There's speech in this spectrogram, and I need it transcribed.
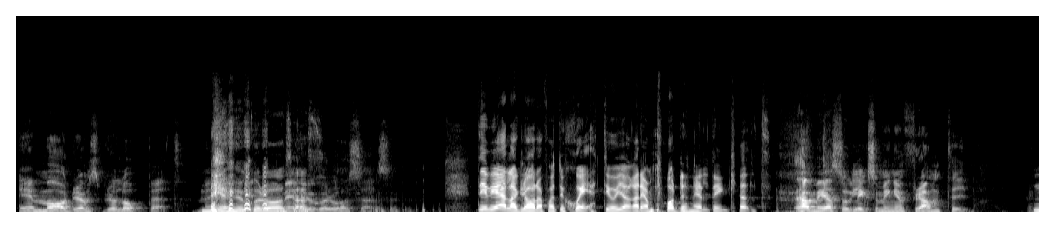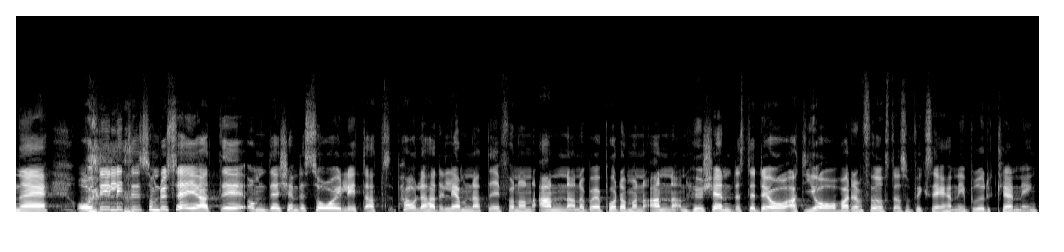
Eh, Mardrömsbröllopet Med Hugo med Rosas. Hugo Rosas. Det är vi alla glada för att du sket i att göra den podden helt enkelt. Ja, men jag såg liksom ingen framtid. Nej, och det är lite som du säger att det, om det kändes sorgligt att Paula hade lämnat dig för någon annan och börjat podda med någon annan. Hur kändes det då att jag var den första som fick se henne i brudklänning?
